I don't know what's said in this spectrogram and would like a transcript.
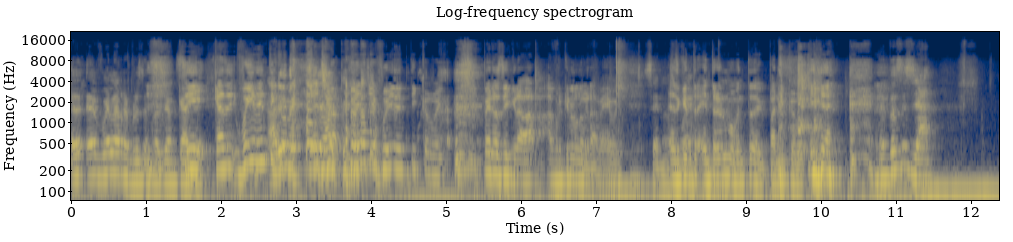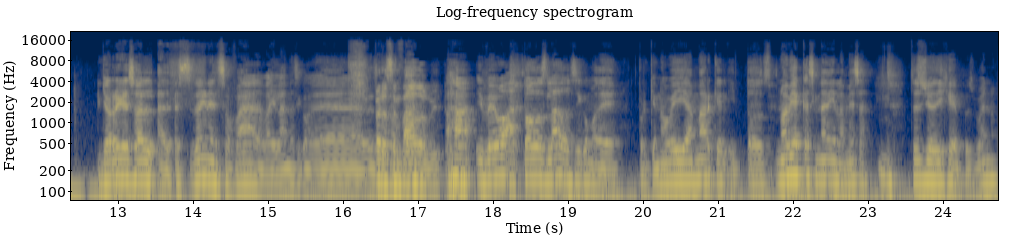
Eh, eh, Fue la representación casi. Sí, casi. Fue idéntico, güey. De hecho, acuerdo. de hecho, fue idéntico, güey. Pero sin grabar. Ah, ¿por qué no lo grabé, güey? Se nos Es que fue. entré, entré en un momento de pánico, güey. Entonces ya. Yo regreso al, al- Estoy en el sofá bailando así como de. el Pero sentado, güey. Ajá. Y veo a todos lados así como de. Porque no veía a Markel y todos. No había casi nadie en la mesa. Entonces yo dije, pues bueno.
